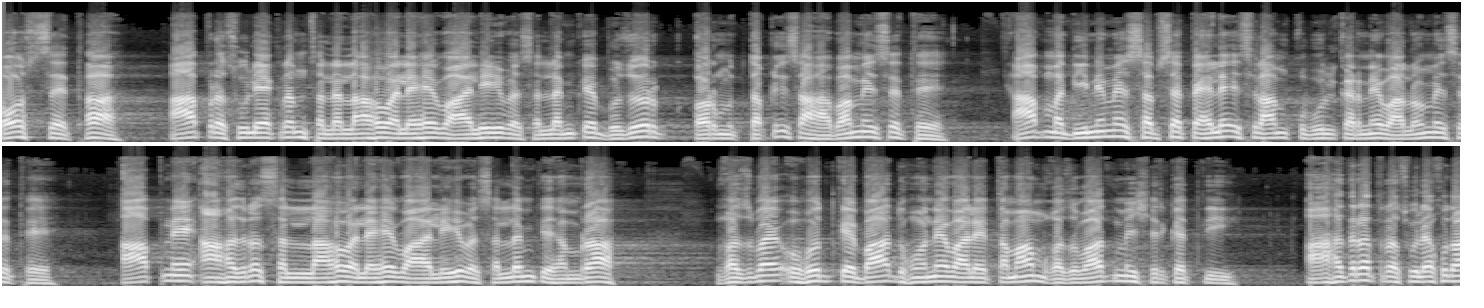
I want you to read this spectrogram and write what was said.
औस से था। आप रसूल अकरम सल्लल्लाहु अलैहि वसल्लम के बुज़ुर्ग और मुत्तकी सहाबा में से थे। आप मदीने में सबसे पहले इस्लाम कबूल करने वालों में से थे। आपने आ हज़रत अलैहि वसल्लम के हमरा गजब उहद के बाद होने वाले तमाम गजबात में शिरकत की। आ हज़रत रसूल खुदा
